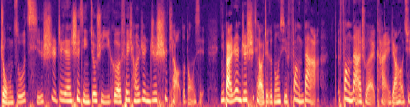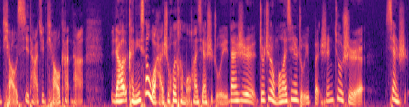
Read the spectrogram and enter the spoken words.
种族歧视这件事情就是一个非常认知失调的东西，你把认知失调这个东西放大放大出来看，然后去调戏它，去调侃它。然后肯定效果还是会很魔幻现实主义，但是就这种魔幻现实主义本身就是现实，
